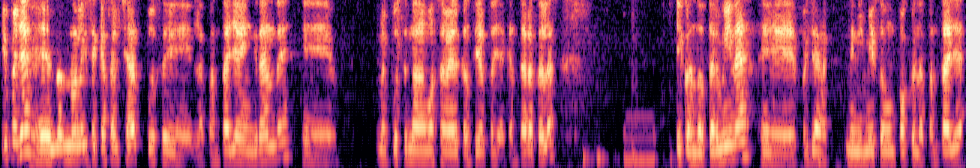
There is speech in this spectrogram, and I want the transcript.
y pues ya, eh, no, le hice caso al chat, puse la pantalla en grande, eh, me puse nada más a ver el concierto y a cantar a solas. Y cuando termina, eh, pues ya minimizo un poco la pantalla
